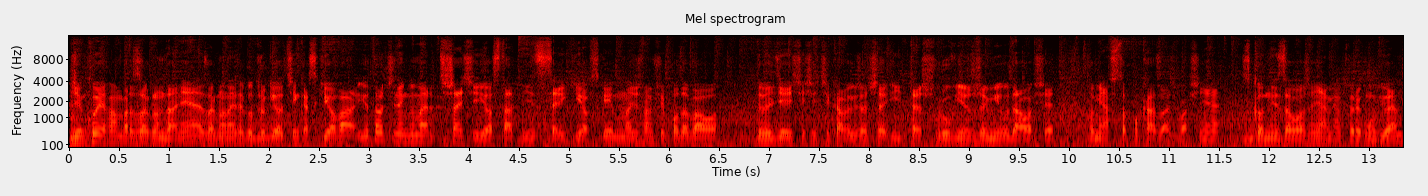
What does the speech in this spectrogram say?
Dziękuję Wam bardzo za oglądanie, za oglądanie tego drugiego odcinka z Kijowa. Jutro odcinek numer trzeci i ostatni z serii kijowskiej. Mam nadzieję, że Wam się podobało, dowiedzieliście się ciekawych rzeczy i też również, że mi udało się to miasto pokazać właśnie zgodnie z założeniami, o których mówiłem.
